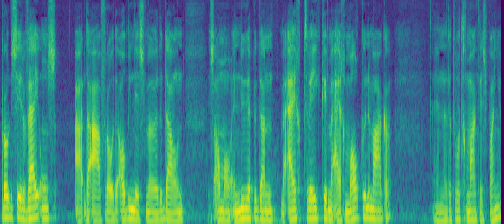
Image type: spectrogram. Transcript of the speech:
produceren wij ons de afro, de albinisme, de down. Is allemaal. En nu heb ik dan mijn eigen, twee keer mijn eigen mal kunnen maken. En eh, dat wordt gemaakt in Spanje.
